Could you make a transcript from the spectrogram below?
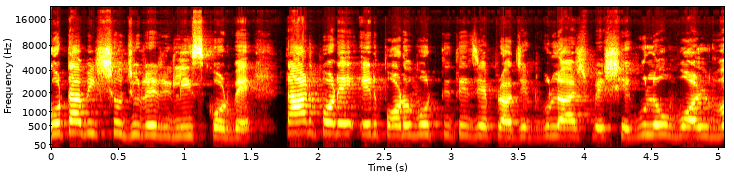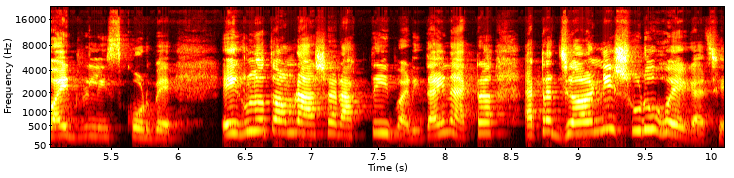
গোটা বিশ্ব জুড়ে রিলিজ করবে। তারপরে এর পরবর্তীতে যে প্রজেক্টগুলো আসবে সেগুলোও ওয়ার্ল্ড ওয়াইড রিলিজ করবে। এইগুলো তো আমরা আশা রাখতেই পারি, তাই না? একটা একটা জার্নি শুরু হয়ে গেছে।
